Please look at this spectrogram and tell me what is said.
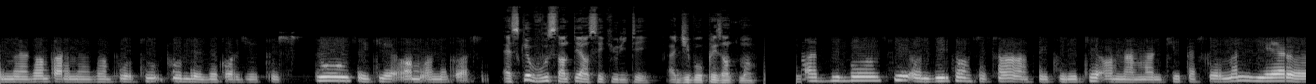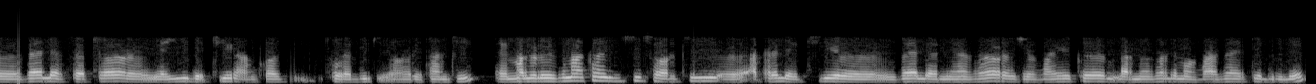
maison par maison pour, tout, pour les égorger tous tout ce qui est homme en Écosse. Est-ce que vous vous sentez en sécurité à Djibo présentement? À Djibo, si on dit qu'on se sent en sécurité, on a menti. Parce que même hier, euh, vers les 7 heures, euh, il y a eu des tirs encore pour dire qui ont retenti. Et malheureusement, quand je suis sorti euh, après les tirs vers les 9 heures, je voyais que la maison de mon voisin était brûlée.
